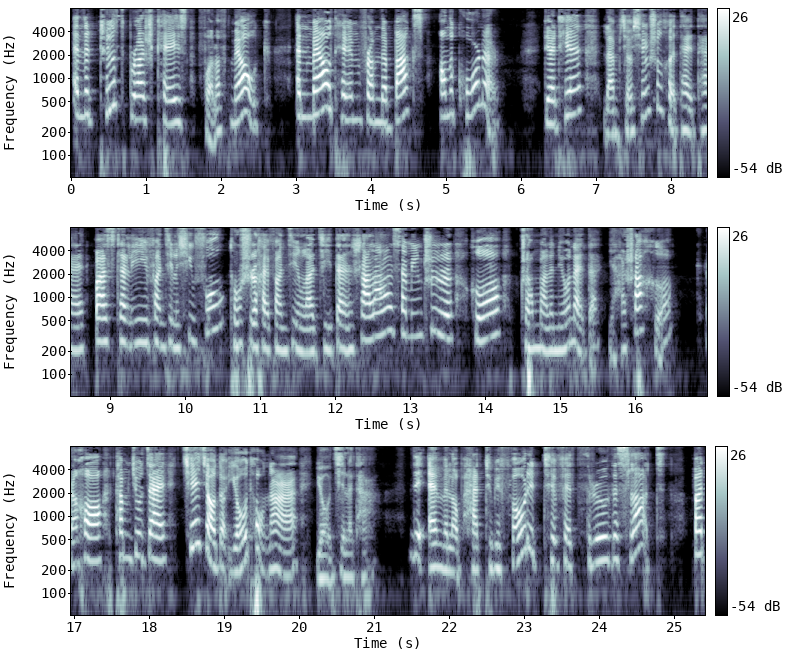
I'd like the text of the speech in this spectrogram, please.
and the toothbrush case full of milk, and mailed him from the box on the corner. 第二天，蓝普乔先生和太太把斯坦利放进了信封，同时还放进了鸡蛋沙拉三明治和装满了牛奶的牙刷盒。然后他们就在街角的邮筒那儿邮寄了它。The envelope had to be folded to fit through the slot. But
